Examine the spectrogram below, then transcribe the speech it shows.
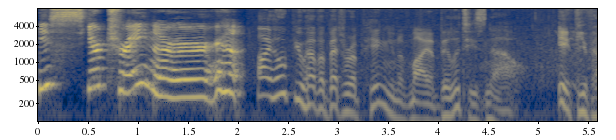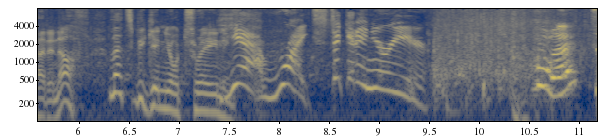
He's your trainer. I hope you have a better opinion of my abilities now. If you've had enough, let's begin your training. Yeah, right. Stick it in your ear. what?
